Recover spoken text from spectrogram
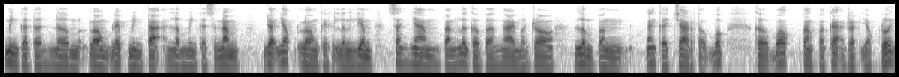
mình cả tờ nơm lòng lẹp mình tạ lầm mình cả sân năm. Dọa dốc lòng cái lưng liêm sa nham bằng lơ cờ bờ ngài mở rò, lầm bằng ngay cả char tàu bốc cờ bóc bằng bà cá rật dọc rối.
